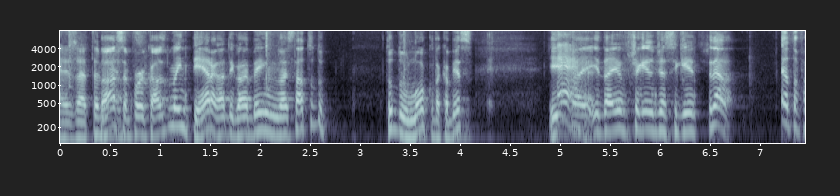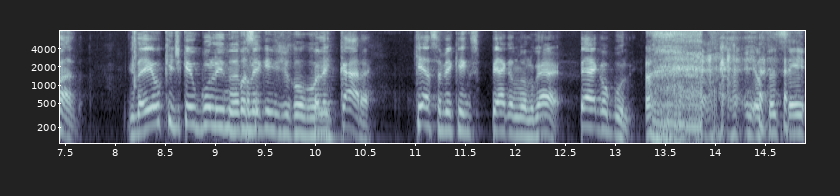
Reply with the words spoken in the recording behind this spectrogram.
né? exatamente. Nossa, por causa de uma inteira, agora é bem. Nós tá tudo, tudo louco da cabeça. E, É. daí, e daí eu cheguei no dia seguinte, Janela, eu tô falando. E daí eu critiquei o Gulino, né? Você falei, criticou o Gulino. Falei, cara, Quer saber quem se pega no meu lugar? Pega o Gulli. eu pensei,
